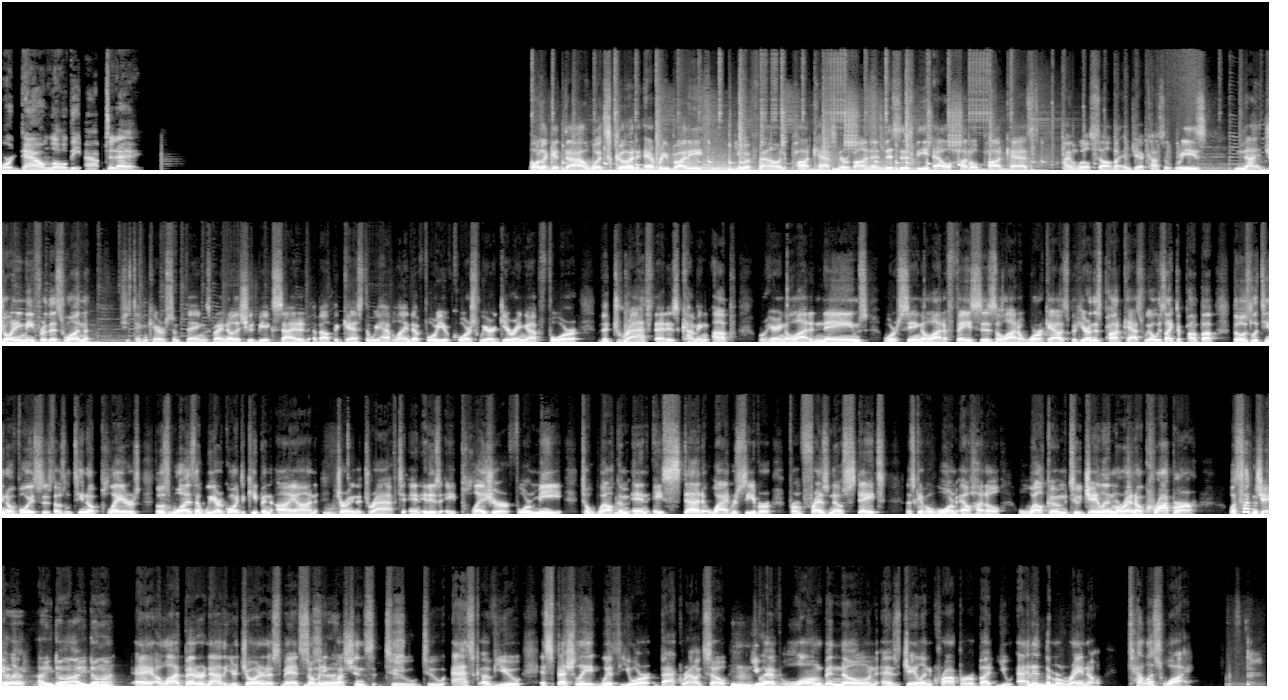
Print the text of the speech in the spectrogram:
or download the app today. Hola, ¿qué tal? What's good, everybody? You have found Podcast Nirvana. This is the El Huddle Podcast. I'm Will Selva, MJ Acosta Ruiz. Not joining me for this one. She's taking care of some things, but I know that she would be excited about the guest that we have lined up for you. Of course, we are gearing up for the draft that is coming up. We're hearing a lot of names. We're seeing a lot of faces, a lot of workouts. But here on this podcast, we always like to pump up those Latino voices, those Latino players, those mm-hmm. ones that we are going to keep an eye on during the draft. And it is a pleasure for me to welcome in a stud wide receiver from Fresno State. Let's give a warm El Huddle welcome to Jalen Moreno Cropper. What's up, Jalen? How you doing? How you doing? Hey, a lot better now that you're joining us, man. So Yes, many sir. questions to to ask of you, especially with your background. So Mhm. you have long been known as Jalen Cropper, but you added Mm-hmm. the Moreno. Tell us why.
